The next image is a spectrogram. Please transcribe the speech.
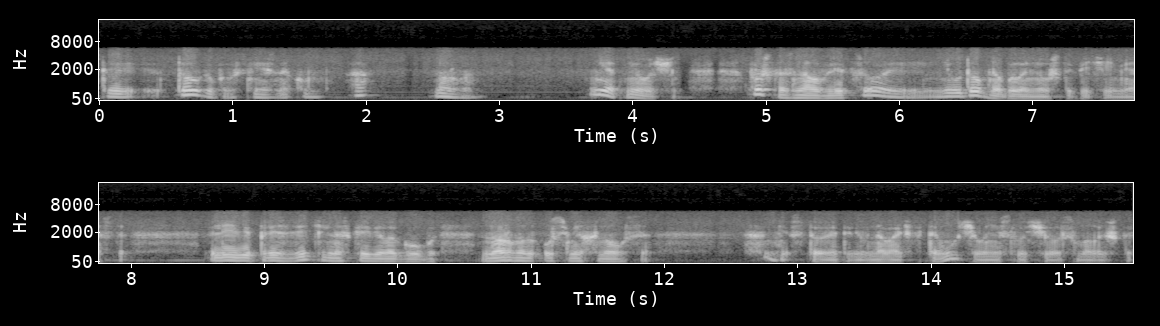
ты долго был с ней знаком, а, Норман? Нет, не очень. Просто знал в лицо, и неудобно было не уступить ей место. Ливи презрительно скривила губы. Норман усмехнулся. Не стоит ревновать к тому, чего не случилось, малышка.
